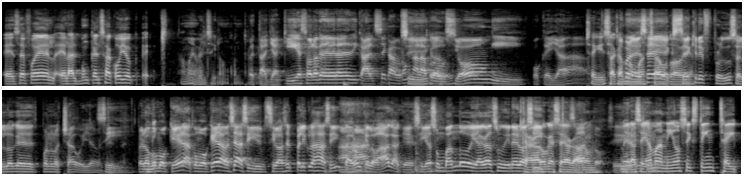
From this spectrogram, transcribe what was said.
Ese fue el, el álbum que él sacó. Yo, eh, vamos a ver si lo encuentro. Pues está Yankee, eso es lo que debería dedicarse, cabrón, Sí, a la cabrón. producción y. Porque ya. Seguir No, sacando pero más ese chavo todavía. executive producer es lo que ponen los chavos ya. ¿me Sí. entiendes? Pero como quiera, como quiera. O sea, si, si va a hacer películas así, Ajá. cabrón, que lo haga. Que siga zumbando y haga su dinero así. Claro que sea, cabrón. Exacto. Sí, Mira, se llama Neo16 Tape.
